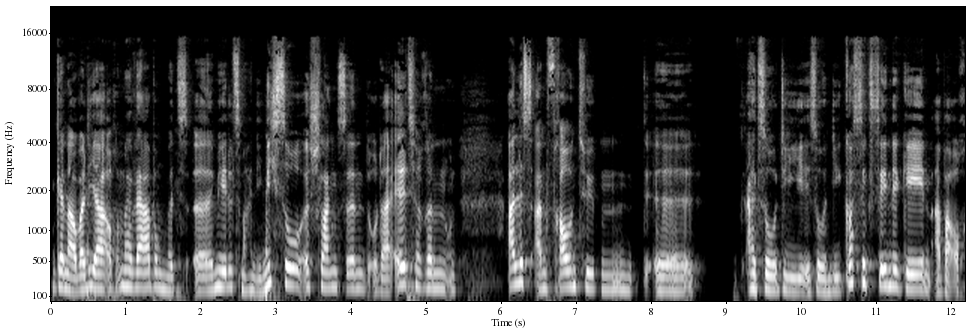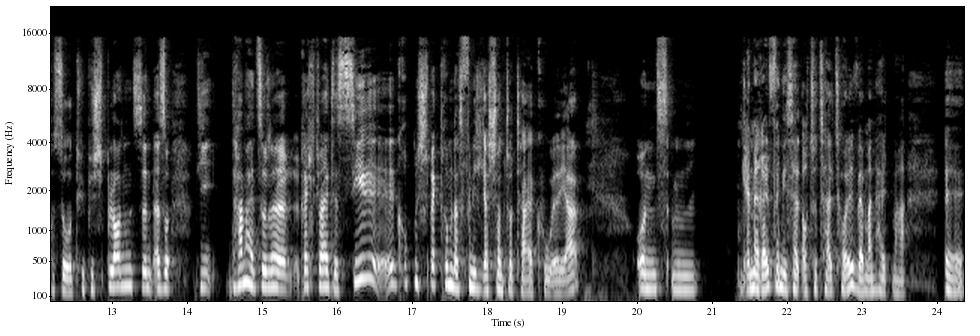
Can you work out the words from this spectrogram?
Genau, weil die ja auch immer Werbung mit äh, Mädels machen, die nicht so äh, schlank sind oder älteren und alles an Frauentypen, äh, also die so in die Gothic-Szene gehen, aber auch so typisch blond sind. Also die haben halt so eine recht weites Zielgruppenspektrum. Das finde ich ja schon total cool, ja. Und ähm, generell finde ich es halt auch total toll, wenn man halt mal äh,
